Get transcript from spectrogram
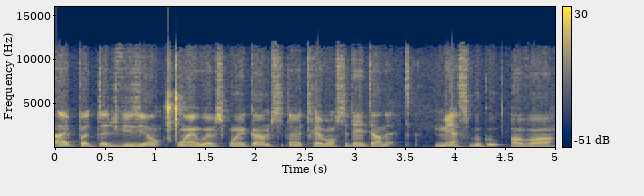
iPodTouchvision.webs.com, c'est un très bon site internet. Merci beaucoup, au revoir.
